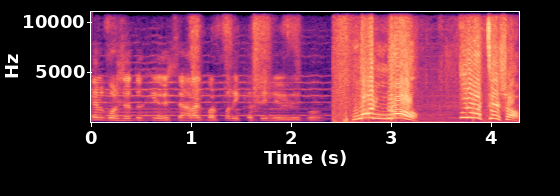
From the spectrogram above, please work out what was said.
ফেল করছে তো কি হয়েছে? আরেকবার পরীক্ষা দিলে হইব ও নো কি হচ্ছে সব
